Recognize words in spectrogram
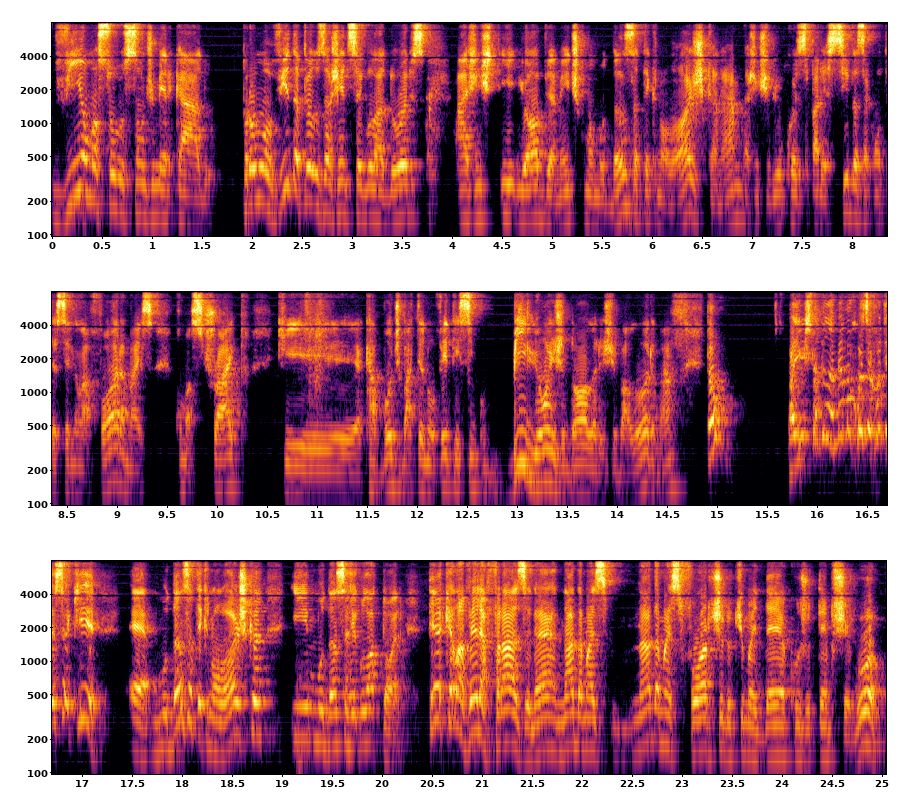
via uma solução de mercado promovida pelos agentes reguladores, a gente, e, e, obviamente com uma mudança tecnológica, né? A gente viu coisas parecidas acontecerem lá fora, mas como a Stripe, que acabou de bater 95 bilhões de dólares de valor, né? Então, a gente está vendo a mesma coisa acontecer aqui. É mudança tecnológica e mudança regulatória. Tem aquela velha frase, né? Nada mais, nada mais forte do que uma ideia cujo tempo chegou.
